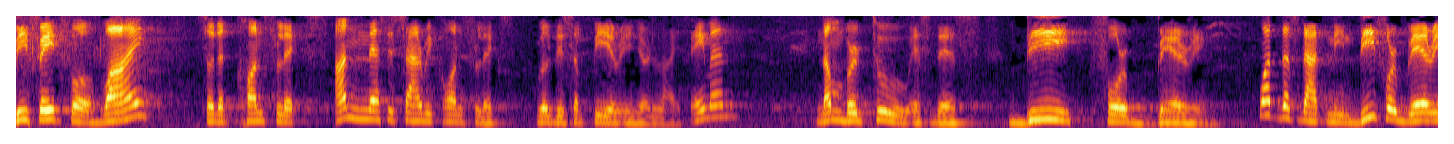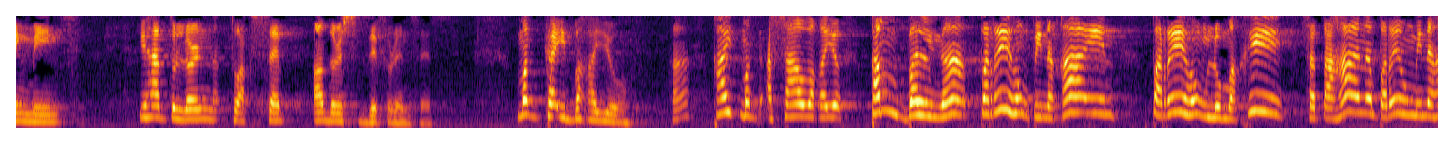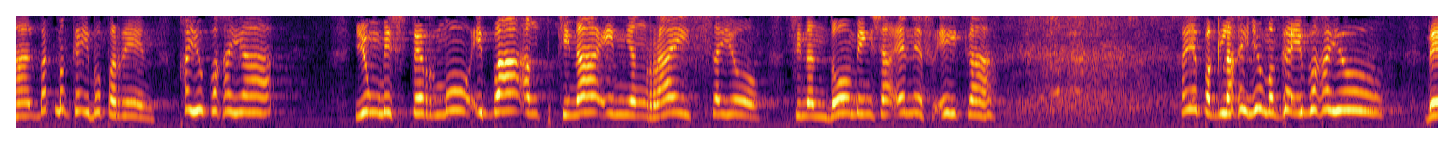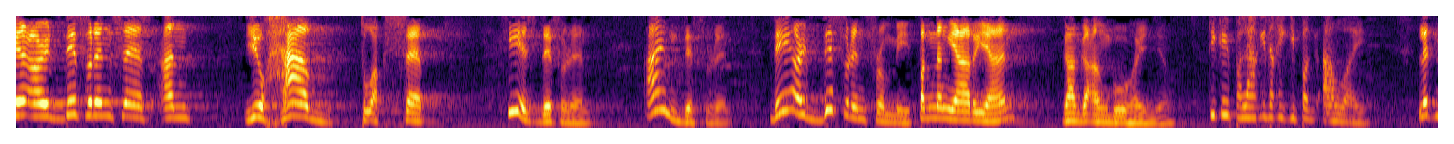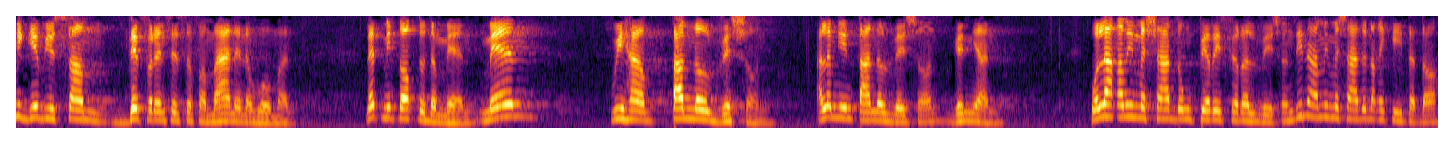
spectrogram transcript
Be faithful. Why? So that conflicts, unnecessary conflicts, will disappear in your life. Amen? Number two is this be forbearing. What does that mean? Be forbearing means you have to learn to accept others' differences. Magkaiba kayo. Ha? Kahit mag-asawa kayo, kambal nga, parehong pinakain, parehong lumaki, sa tahanan, parehong minahal, ba't magkaiba pa rin? Kayo pa kaya? Yung mister mo, iba ang kinain niyang rice sa'yo. Sinandoming siya, NFA ka. Kaya paglaki niyo, magkaiba kayo. There are differences and you have to accept. He is different. I'm different. They are different from me. Pag nangyari yan, gagaang buhay niyo. Di kayo palagi nakikipag-away. Let me give you some differences of a man and a woman. Let me talk to the men. Men, we have tunnel vision. Alam niyo yung tunnel vision? Ganyan. Wala kami masyadong peripheral vision. Hindi namin masyado nakikita to.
